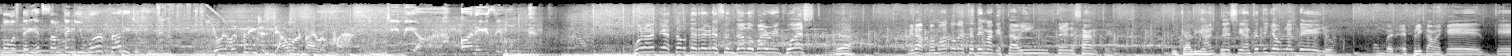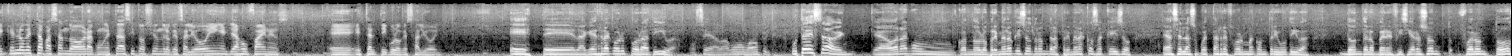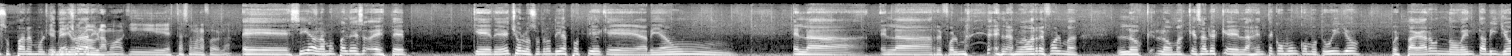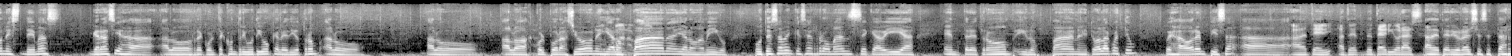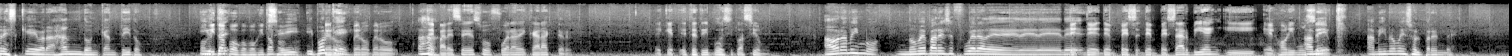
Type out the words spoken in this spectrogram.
possible if they hit something you weren't ready to hear. You're listening to Download by Request, DVR, on Rock. Bueno, gente, ya estamos de regreso en Download by Request. Mira, vamos a tocar este tema que está bien interesante. Y caliente. Antes, sí, antes de yo hablar de ello, Humbert, explícame, ¿qué, qué, qué es lo que está pasando ahora con esta situación de lo que salió hoy en el Yahoo Finance, eh, este artículo que salió hoy? Este la guerra corporativa. O sea, vamos, vamos. Ustedes saben que ahora con cuando lo primero que hizo Trump, de las primeras cosas que hizo es hacer la supuesta reforma contributiva, donde los beneficiarios son fueron todos sus panes Que de hecho multimillonarios. lo hablamos aquí esta semana, fue, ¿verdad? Eh, sí, hablamos un par de eso. Este, que de hecho los otros días posteé que había un en la en la reforma, en la nueva reforma, lo, lo más que salió es que la gente común como tú y yo, pues pagaron 90 billones de más gracias a, a los recortes contributivos que le dio Trump a los a los a las corporaciones y a los panas, y a los amigos. Ustedes saben que ese romance que había entre Trump y los panas y toda la cuestión, pues ahora empieza a, A, dete- a de- deteriorarse. a deteriorarse, se está resquebrajando en cantito. Poquito usted- a poco, poquito a Sí, poco. ¿y por pero, qué? pero, pero, Ajá. ¿te parece eso fuera de carácter? Que este tipo de situación. Ahora mismo no me parece fuera de... de, de- de- De, de, de empe- de empezar bien y el honeymoon a, mí, se... a mí no me sorprende.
